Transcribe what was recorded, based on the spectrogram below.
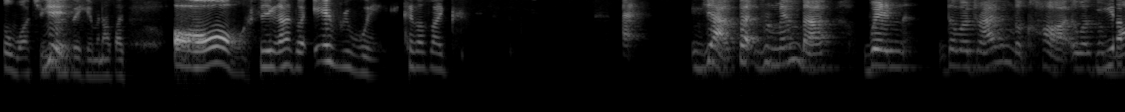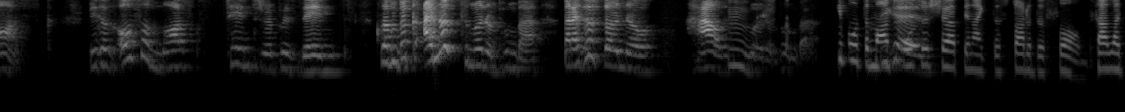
still watching Yes. over him, and I was like, oh, so you guys are everywhere. Because I was like, Yeah, but remember when they were driving the car, it was a Yeah. mask because also masks tend to represent. Because I'm I know Timon and Pumbaa, but I just don't know how it's Mm. Timon and Pumbaa. People with the mask also show up in like the start of the film. So I'm like,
